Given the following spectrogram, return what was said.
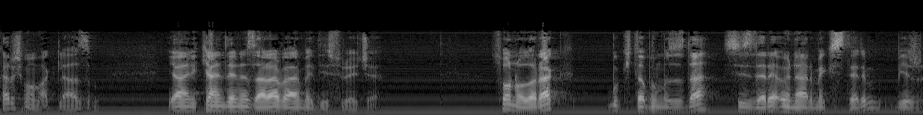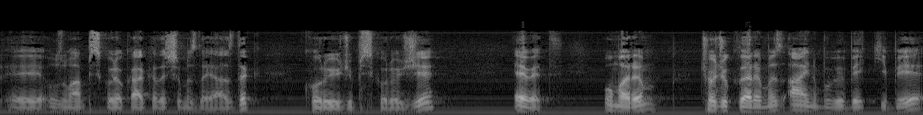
karışmamak lazım. Yani kendilerine zarar vermediği sürece. Son olarak bu kitabımızı da sizlere önermek isterim. Bir e, uzman psikolog arkadaşımızla yazdık. Koruyucu psikoloji. Evet, umarım çocuklarımız aynı bu bebek gibi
